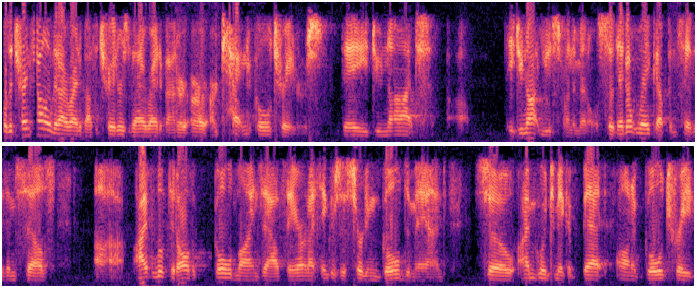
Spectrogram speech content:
Well, the trend following that I write about, the traders that I write about, are, are, are technical traders. They do not uh, they do not use fundamentals. So they don't wake up and say to themselves, uh, "I've looked at all the gold mines out there, and I think there's a certain gold demand." So I'm going to make a bet on a gold trade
